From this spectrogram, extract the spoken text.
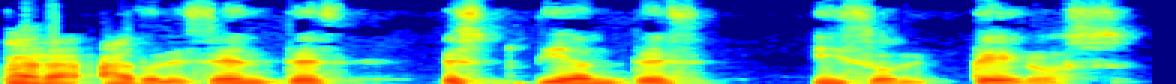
para adolescentes, estudiantes y solteros.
